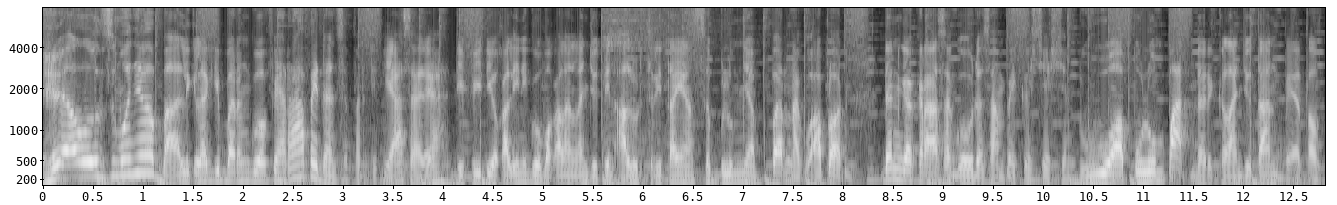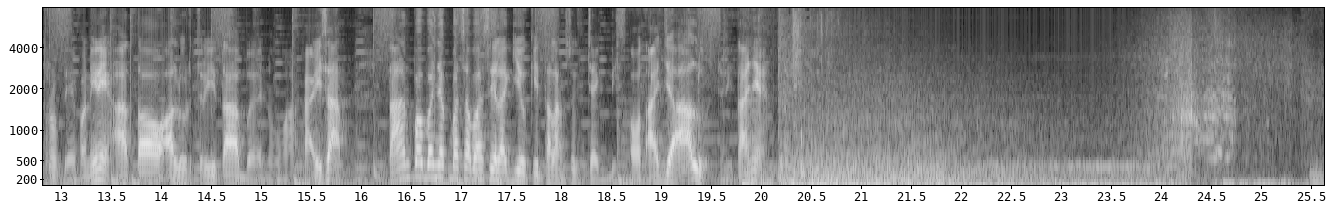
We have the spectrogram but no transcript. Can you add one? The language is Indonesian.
Halo semuanya, balik lagi bareng gue Rafe dan seperti biasa ya Di video kali ini gue bakalan lanjutin alur cerita yang sebelumnya pernah gue upload. Dan gak kerasa gue udah sampai ke session 24 dari kelanjutan Battle Troop Devon ini Atau alur cerita Benua Kaisar. Tanpa banyak basa-basi lagi yuk kita langsung cek this out aja alur ceritanya.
